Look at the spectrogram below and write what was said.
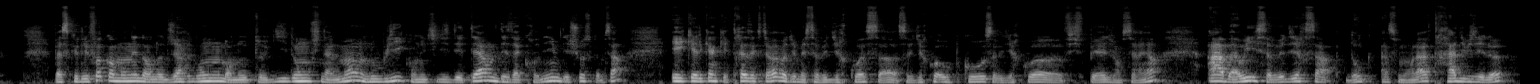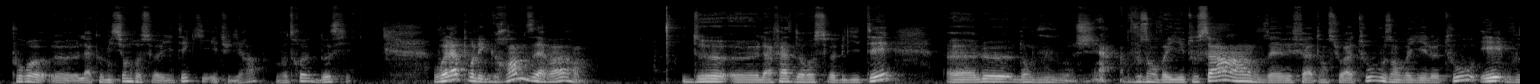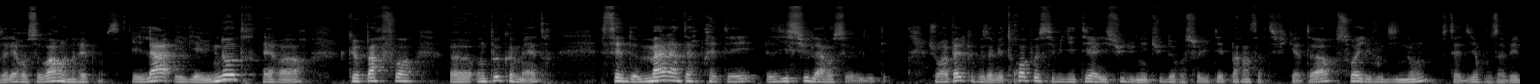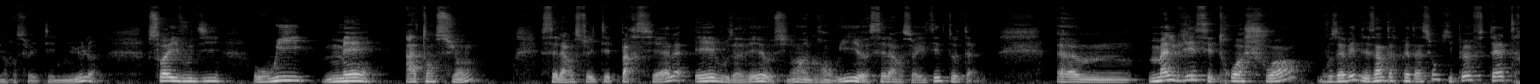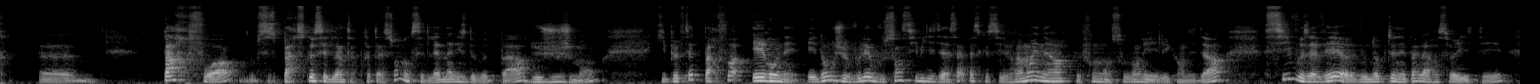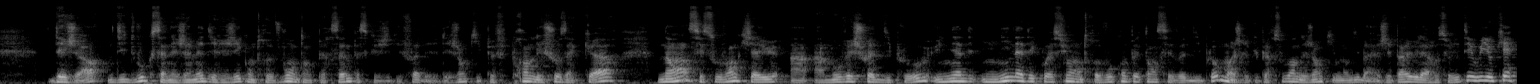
Parce que des fois, comme on est dans notre jargon, dans notre guidon, finalement, on oublie qu'on utilise des termes, des acronymes, des choses comme ça. Et quelqu'un qui est très extérieur va dire, mais ça veut dire quoi ça? Ça veut dire quoi OPCO? Ça veut dire quoi FIFPL J'en sais rien. Ah bah oui, ça veut dire ça. Donc à ce moment-là, traduisez-le pour euh, la commission de recevabilité qui étudiera votre dossier. Voilà pour les grandes erreurs de euh, la phase de recevabilité. Euh, le, donc vous, envoyez tout ça, hein, vous avez fait attention à tout, vous envoyez le tout et vous allez recevoir une réponse. Et là, il y a une autre erreur que parfois euh, on peut commettre, c'est de mal interpréter l'issue de la recevabilité. Je vous rappelle que vous avez trois possibilités à l'issue d'une étude de recevabilité par un certificateur. Soit il vous dit non, c'est-à-dire vous avez une recevabilité nulle. Soit il vous dit oui, mais attention, c'est la rationalité partielle, et vous avez euh, sinon un grand oui, euh, c'est la rationalité totale. Euh, malgré ces trois choix, vous avez des interprétations qui peuvent être parfois, parce que c'est de l'interprétation, donc c'est de l'analyse de votre part, du jugement, qui peuvent être parfois erronées. Et donc je voulais vous sensibiliser à ça parce que c'est vraiment une erreur que font souvent les, candidats. Si vous avez, vous n'obtenez pas la recevabilité, Déjà, dites-vous que ça n'est jamais dirigé contre vous en tant que personne, parce que j'ai des fois des, gens qui peuvent prendre les choses à cœur. Non, c'est souvent qu'il y a eu un, mauvais choix de diplôme, une, inadéquation entre vos compétences et votre diplôme. Moi, je récupère souvent des gens qui m'ont dit, bah, j'ai pas eu la recevabilité. Oui, ok,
